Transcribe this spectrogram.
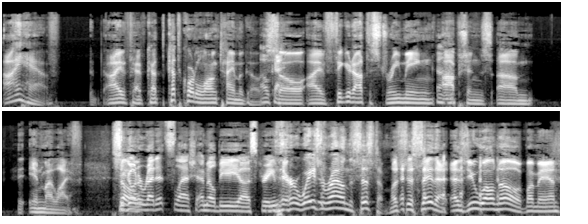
I have. I've have cut cut the cord a long time ago. Okay. So I've figured out the streaming uh-huh. options um, in my life. So you go to Reddit slash MLB uh, streams. There are ways around the system. Let's just say that, as you well know, my man.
